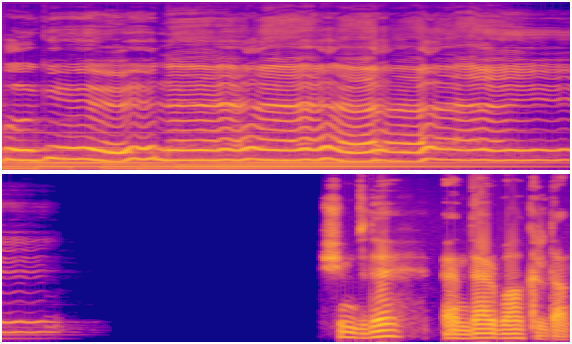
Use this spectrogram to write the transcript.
bugüne Şimdi de Ender Balkır'dan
